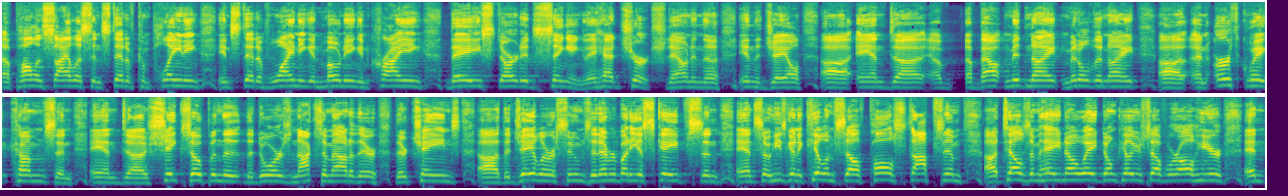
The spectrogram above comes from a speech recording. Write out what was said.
uh, Paul and Silas, instead of complaining, instead of whining and moaning and crying, they started singing. They had church down in the in the jail, uh, and uh, about midnight, middle of the night, uh, an earthquake comes and and uh, shakes open the, the doors, knocks them out of their their chains. Uh, the jailer assumes that everybody escapes, and and so he's going to kill himself. Paul stops him, tells him, "Hey, no, wait, don't kill yourself. We're all here." And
